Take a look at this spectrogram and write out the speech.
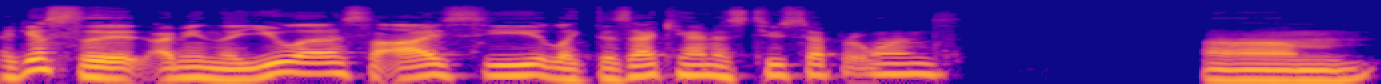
I guess the. I mean, the U.S. the IC. Like, does that count as two separate ones? Um.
